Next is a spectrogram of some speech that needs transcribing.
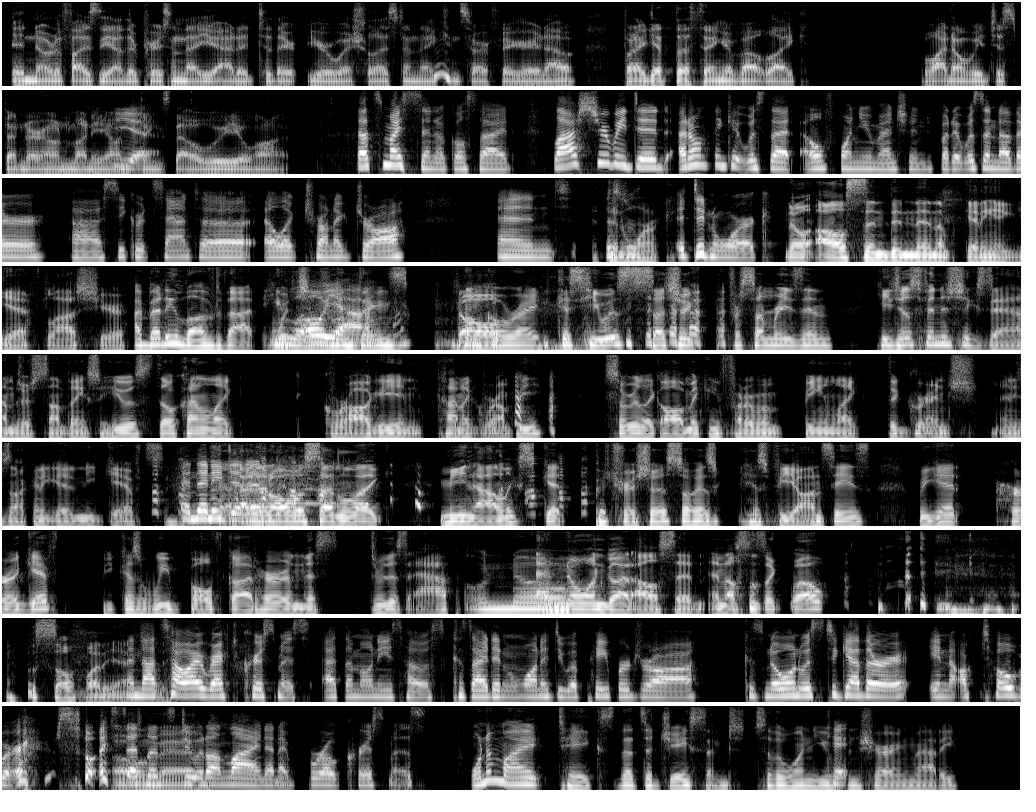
it notifies the other person that you added to their your wish list and they Hmm. can start figure it out. But I get the thing about like why don't we just spend our own money on Yeah. things that we want? That's my cynical side. Last year we did, I don't think it was that elf one you mentioned, but it was another uh, Secret Santa electronic draw. And It didn't was- work. It didn't work. No, Allison didn't end up getting a gift last year I bet he loved that. He Which- loves Oh, when yeah. things No. don't go right. because he was such a for some reason he just finished exams or something, so he was still kind of like groggy and kind of grumpy. so we are like all making fun of him being like the Grinch, and he's not gonna get any gifts. And then he did and it. then all of a sudden, like me and Alex get Patricia, so his his fiance's, we get her a gift because we both got her in this through this app, Oh no. and no one got Elson, and Elson's like, well, it was so funny. and that's how I wrecked Christmas at the Moniz house because I didn't want to do a paper draw because no one was together in October. so I said, Oh, let's do it online. And I broke Christmas. One of my takes that's adjacent to the one you've 'Kay. been sharing, Maddie,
